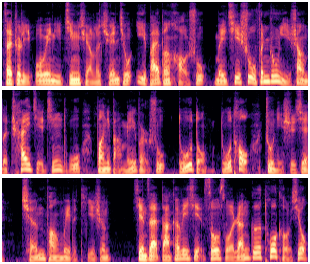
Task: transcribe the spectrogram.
在这里，我为你精选了全球一百本好书，每期十五分钟以上的拆解精读，帮你把每本书读懂读透，助你实现全方位的提升。现在打开微信，搜索“然哥脱口秀”，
